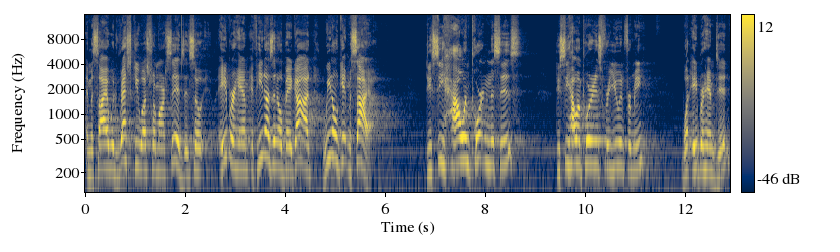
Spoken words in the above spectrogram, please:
and Messiah would rescue us from our sins. And so, Abraham, if he doesn't obey God, we don't get Messiah. Do you see how important this is? Do you see how important it is for you and for me? What Abraham did?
